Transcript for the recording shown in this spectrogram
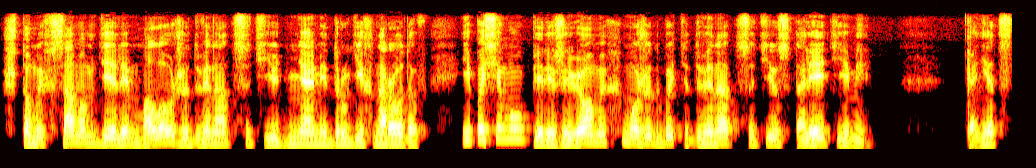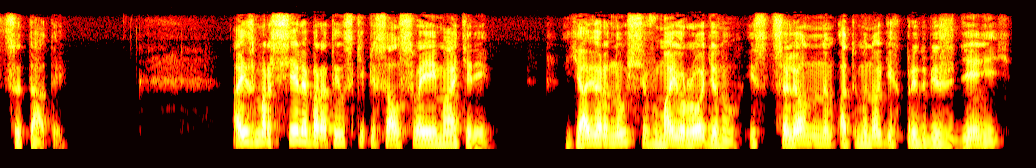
что мы в самом деле моложе двенадцатью днями других народов и посему переживем их, может быть, двенадцатью столетиями". Конец цитаты. А из Марселя Баратынский писал своей матери: "Я вернусь в мою родину исцеленным от многих предубеждений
